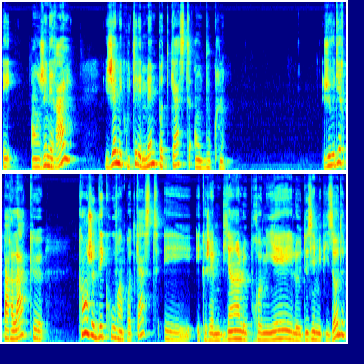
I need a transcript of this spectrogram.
et en général, j'aime écouter les mêmes podcasts en boucle. Je veux dire par là que quand je découvre un podcast et, que j'aime bien le premier et le deuxième épisode,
